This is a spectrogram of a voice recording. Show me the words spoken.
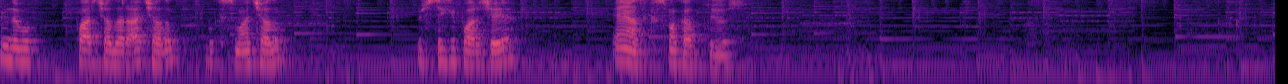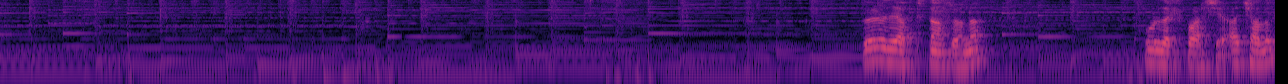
Şimdi bu parçaları açalım. Bu kısmı açalım. Üstteki parçayı en alt kısma katlıyoruz. Böyle de yaptıktan sonra buradaki parçayı açalım.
